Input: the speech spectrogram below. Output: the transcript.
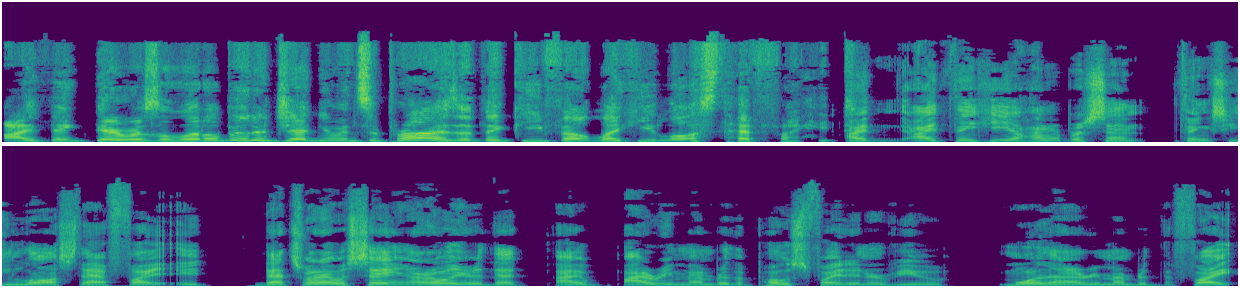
I think there was a little bit of genuine surprise. I think he felt like he lost that fight. I I think he 100% thinks he lost that fight. It that's what I was saying earlier that I I remember the post fight interview more than I remembered the fight.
